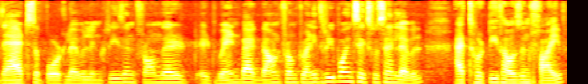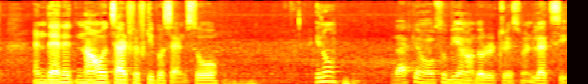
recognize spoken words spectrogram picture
that support level increase and from there it, it went back down from 23.6% level at 30005 and then it now it's at 50% so you know that can also be another retracement. Let's see.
